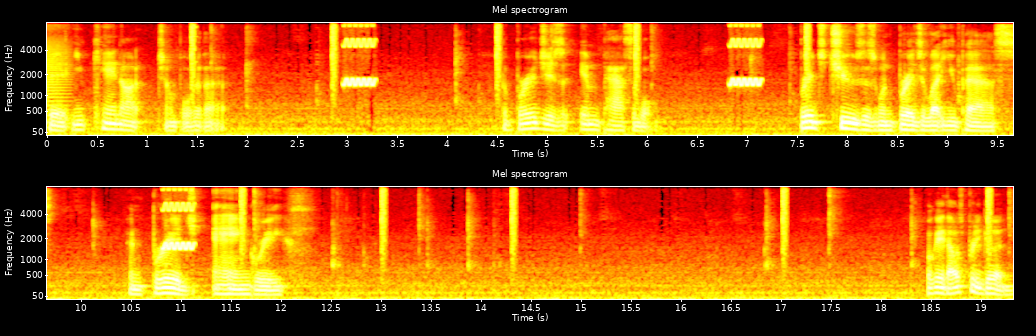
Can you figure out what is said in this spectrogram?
bit. You cannot jump over that. The bridge is impassable. Bridge chooses when bridge let you pass. And bridge angry. Okay, that was pretty good.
